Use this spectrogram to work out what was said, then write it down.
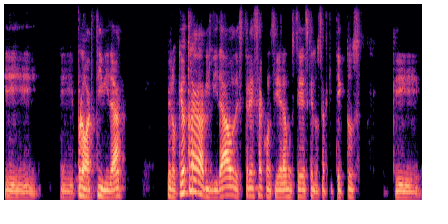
eh, eh, proactividad, pero ¿qué otra habilidad o destreza consideran ustedes que los arquitectos que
